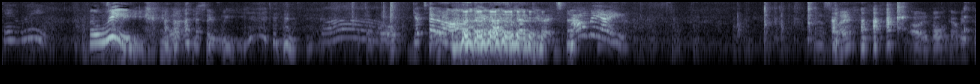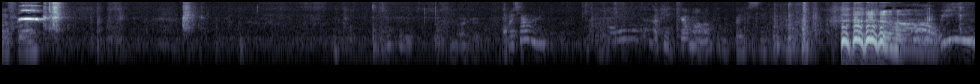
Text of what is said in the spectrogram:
It's a we. Yeah, you say we. Oh, Get that off. Oh my God, you don't do it. How may I? gonna slide? oh, your bubble guppy's gonna slide? Watch honey. Okay, Grandma, open it for you. Oh, wee.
